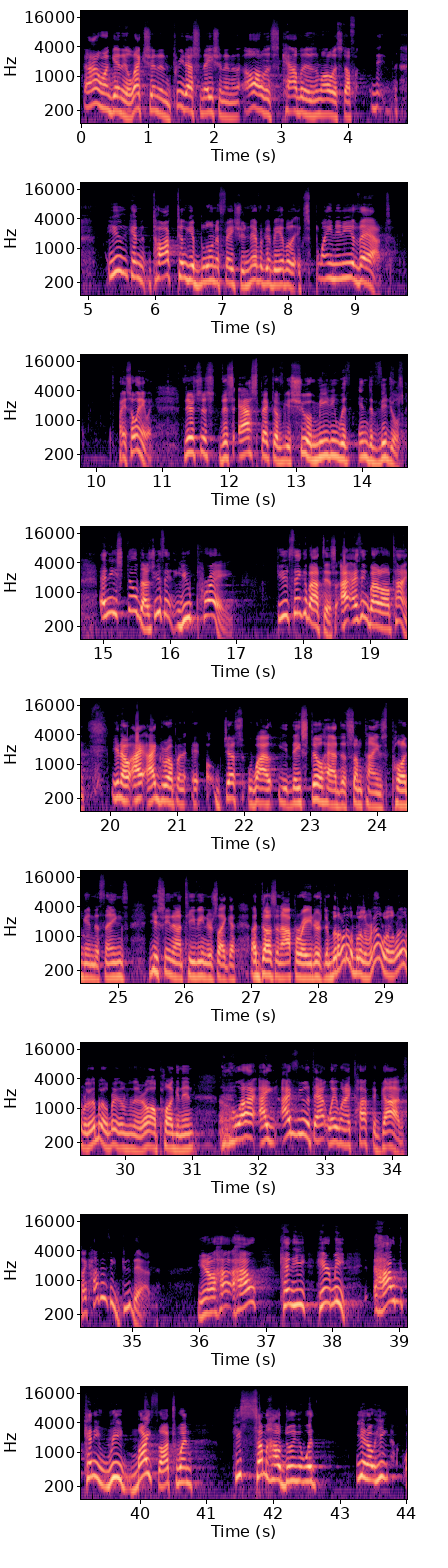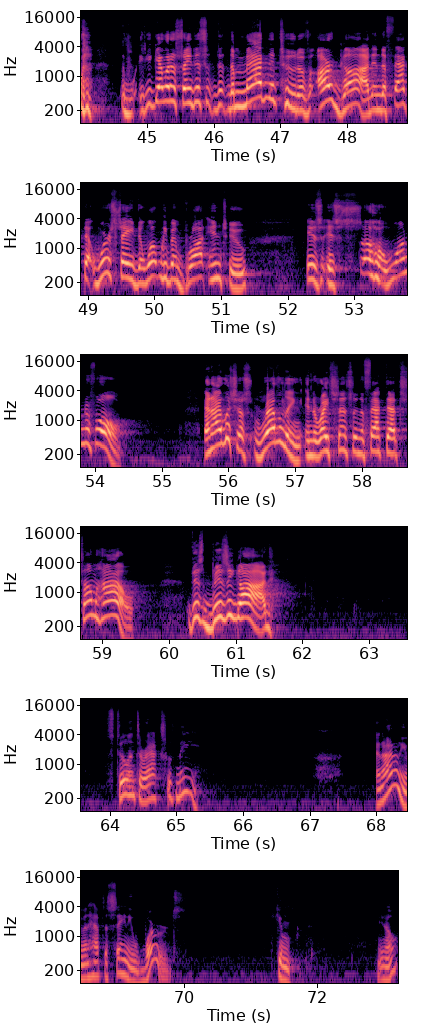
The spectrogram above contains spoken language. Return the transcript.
and I don't want to get into election and predestination and all this Calvinism, all this stuff. You can talk till you're blue in the face. You're never going to be able to explain any of that. Right, so anyway, there's this, this aspect of Yeshua meeting with individuals. And he still does. You think you pray. Do you think about this? I, I, think about it all the time. You know, I, I grew up in, eh, just while they still had to sometimes plug into things. You've seen it on TV, and there's like a, a dozen operators, and they're all plugging in. Well, I, I view it that way when I talk to God. It's like, how does He do that? You know, how, how can He hear me? How can He read my thoughts when He's somehow doing it with, you know, He. You get what I'm saying? This, the, the magnitude of our God and the fact that we're saved and what we've been brought into is, is so wonderful. And I was just reveling in the right sense in the fact that somehow this busy God still interacts with me. And I don't even have to say any words. He can, you know,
